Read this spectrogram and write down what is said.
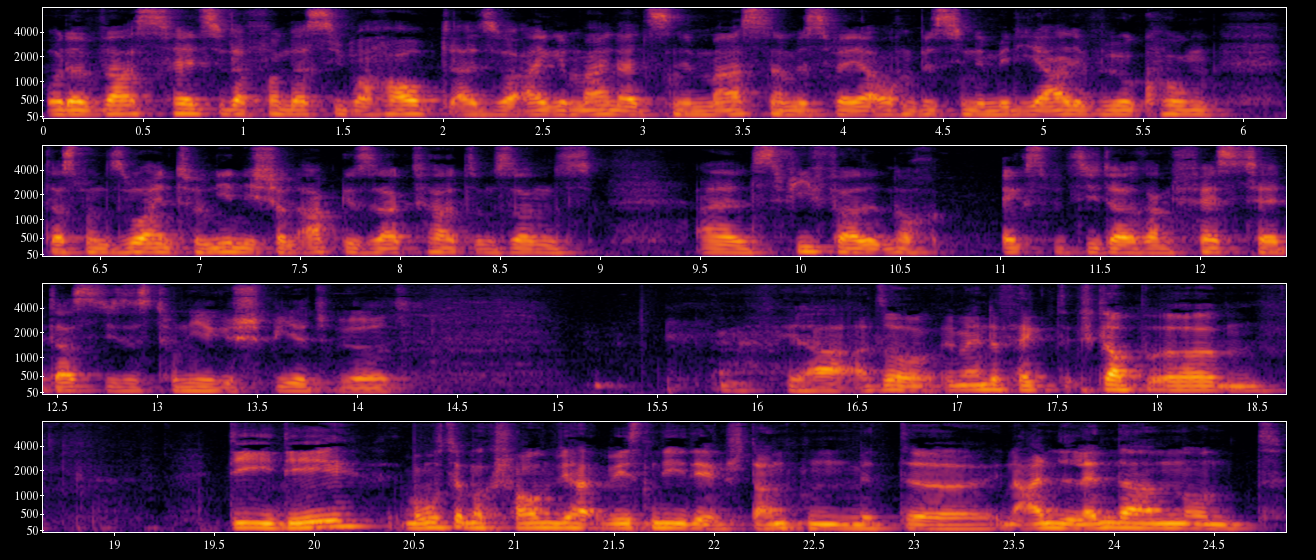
Oder was hältst du davon, dass sie überhaupt, also allgemein als eine Maßnahme, es wäre ja auch ein bisschen eine mediale Wirkung, dass man so ein Turnier nicht schon abgesagt hat und sonst als FIFA noch explizit daran festhält, dass dieses Turnier gespielt wird? Ja, also im Endeffekt, ich glaube, ähm, die Idee, man muss ja mal schauen, wie, wie ist denn die Idee entstanden mit äh, in allen Ländern und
